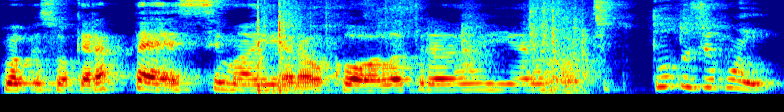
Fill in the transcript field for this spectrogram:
Uma pessoa que era péssima e era alcoólatra e era, tipo, tudo de ruim.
